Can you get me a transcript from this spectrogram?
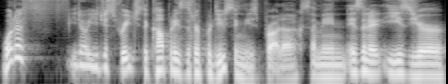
What if, you know, you just reach the companies that are producing these products? I mean, isn't it easier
